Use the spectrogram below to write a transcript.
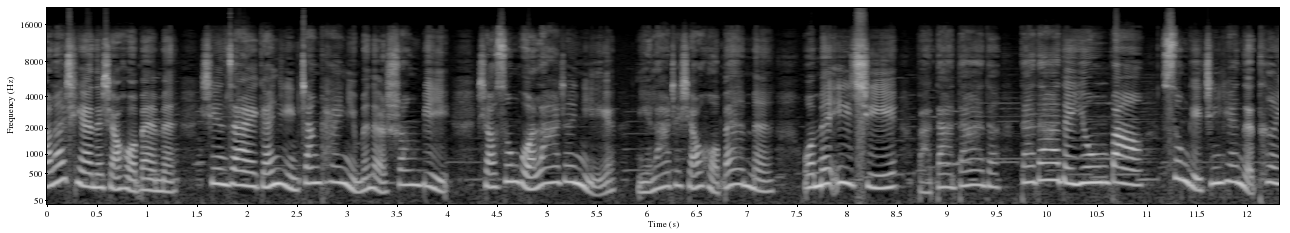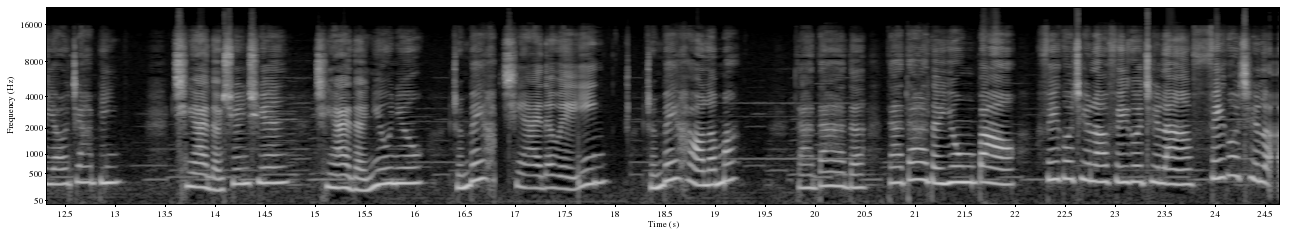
好了，亲爱的小伙伴们，现在赶紧张开你们的双臂，小松果拉着你，你拉着小伙伴们，我们一起把大大的、大大的拥抱送给今天的特邀嘉宾，亲爱的轩轩，亲爱的妞妞，准备好？亲爱的尾音，准备好了吗？大大的、大大的拥抱。飞过去了，飞过去了，飞过去了，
